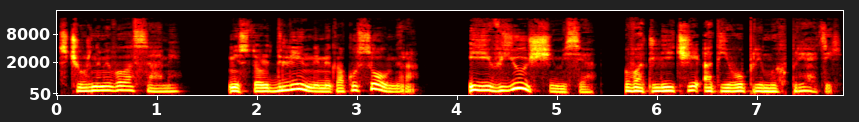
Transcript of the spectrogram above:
с черными волосами, не столь длинными, как у Солмера, и вьющимися, в отличие от его прямых прядей,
